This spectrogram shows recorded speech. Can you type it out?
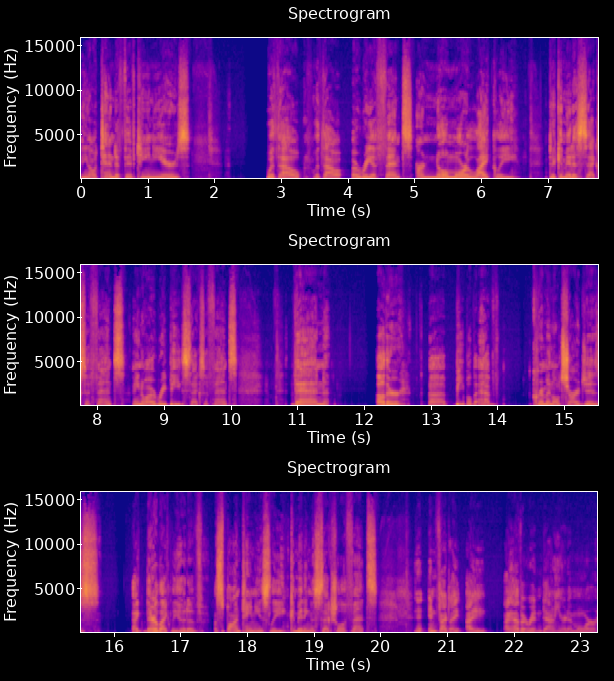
you know 10 to 15 years without without a reoffense are no more likely to commit a sex offense, you know, a repeat sex offense, than other uh, people that have criminal charges, like their likelihood of spontaneously committing a sexual offense. In, fact, I, I I have it written down here in a more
